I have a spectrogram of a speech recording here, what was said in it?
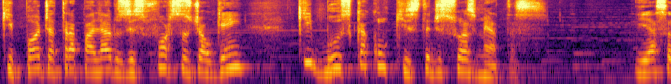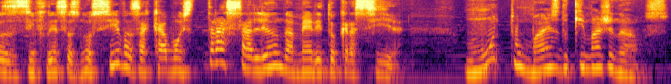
que pode atrapalhar os esforços de alguém que busca a conquista de suas metas. E essas influências nocivas acabam estraçalhando a meritocracia, muito mais do que imaginamos.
